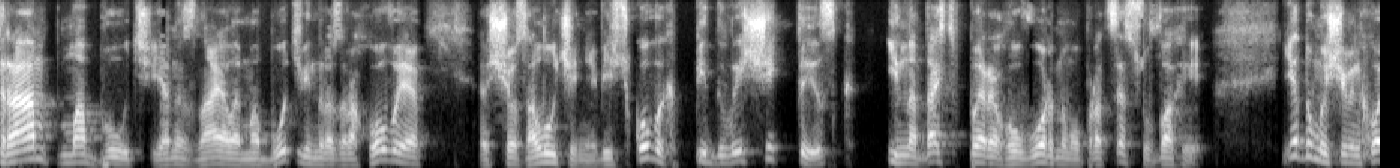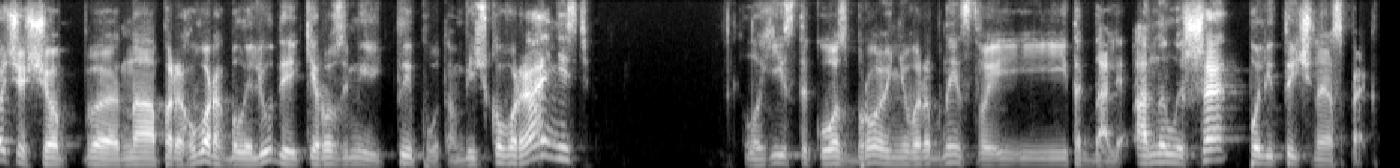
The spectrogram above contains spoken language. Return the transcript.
Трамп, мабуть, я не знаю, але мабуть, він розраховує, що залучення військових підвищить тиск і надасть переговорному процесу ваги. Я думаю, що він хоче, щоб е, на переговорах були люди, які розуміють типу там військову реальність, логістику, озброєння, виробництво і, і так далі, а не лише політичний аспект.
